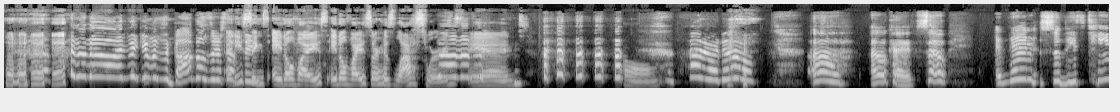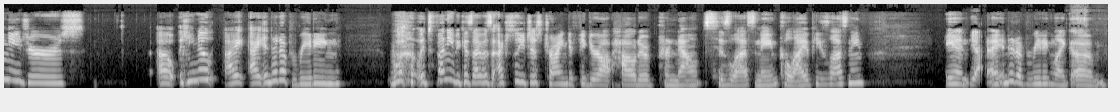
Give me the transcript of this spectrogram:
I don't know. I think it was the goggles or something. and he sings Edelweiss. Edelweiss are his last words. no, no. And oh, I don't know. Uh, okay, so and then so these teenagers. Oh, you know, I I ended up reading. Well, it's funny because I was actually just trying to figure out how to pronounce his last name, Calliope's last name, and Yeah. I ended up reading like um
